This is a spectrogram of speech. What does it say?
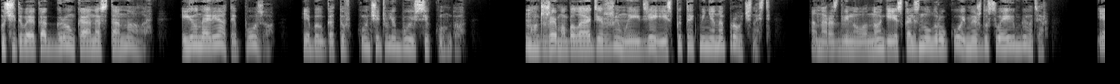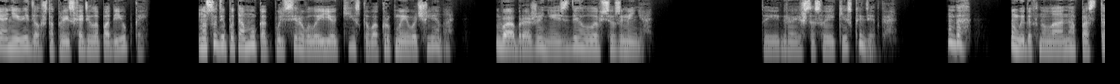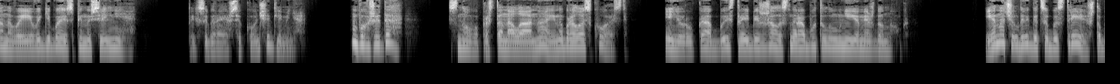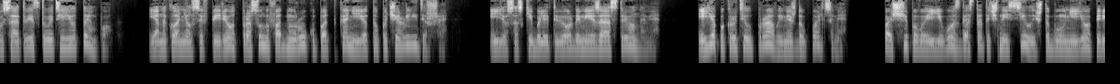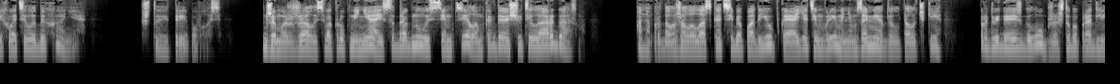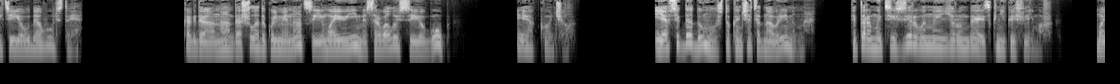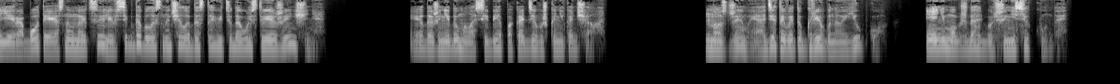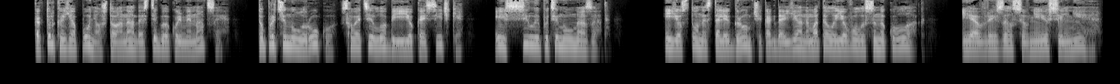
Учитывая, как громко она стонала, ее наряд и позу, я был готов кончить в любую секунду. Но Джема была одержима идеей испытать меня на прочность. Она раздвинула ноги и скользнула рукой между своих бедер. Я не видел, что происходило под юбкой, но судя по тому, как пульсировала ее киска вокруг моего члена, воображение сделало все за меня. «Ты играешь со своей киской, детка?» «Да», — выдохнула она, постановая и выгибая спину сильнее. «Ты собираешься кончить для меня?» «Боже, да!» Снова простонала она и набрала скорость. Ее рука быстро и безжалостно работала у нее между ног. Я начал двигаться быстрее, чтобы соответствовать ее темпу. Я наклонился вперед, просунув одну руку под ткань ее топа черлидерши. Ее соски были твердыми и заостренными, и я покрутил правый между пальцами, пощипывая его с достаточной силой, чтобы у нее перехватило дыхание. Что и требовалось. Джема сжалась вокруг меня и содрогнулась всем телом, когда ощутила оргазм. Она продолжала ласкать себя под юбкой, а я тем временем замедлил толчки, продвигаясь глубже, чтобы продлить ее удовольствие. Когда она дошла до кульминации, и мое имя сорвалось с ее губ, я кончил. Я всегда думал, что кончать одновременно — это романтизированная ерунда из книг и фильмов. Моей работой и основной целью всегда было сначала доставить удовольствие женщине. Я даже не думал о себе, пока девушка не кончала. Но с Джемой, одетой в эту грёбаную юбку, я не мог ждать больше ни секунды. Как только я понял, что она достигла кульминации, то протянул руку, схватил обе ее косички и с силой потянул назад. Ее стоны стали громче, когда я намотал ее волосы на кулак. Я врезался в нее сильнее.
